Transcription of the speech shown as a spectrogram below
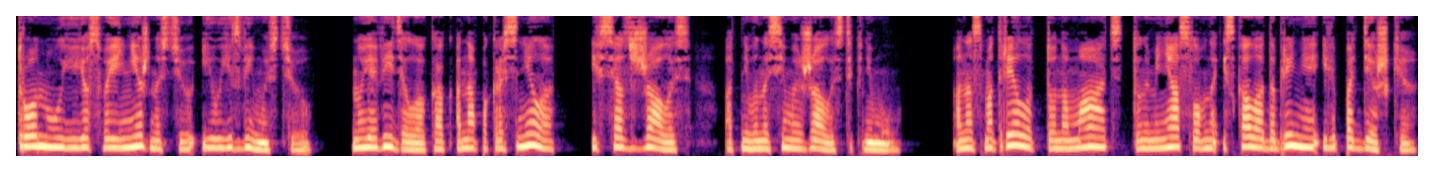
тронул ее своей нежностью и уязвимостью. Но я видела, как она покраснела и вся сжалась от невыносимой жалости к нему. Она смотрела то на мать, то на меня, словно искала одобрения или поддержки.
